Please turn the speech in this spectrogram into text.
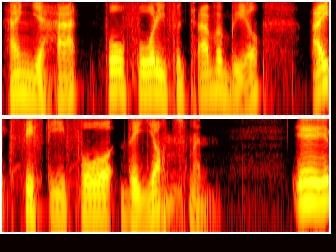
hang your hat, four forty for Tavabeel, eight fifty for the yachtsman. Yeah,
